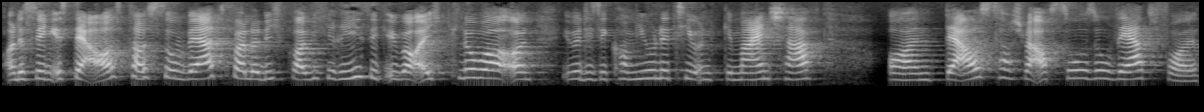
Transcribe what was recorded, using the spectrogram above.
Und deswegen ist der Austausch so wertvoll und ich freue mich riesig über euch Klubber und über diese Community und Gemeinschaft. Und der Austausch war auch so, so wertvoll.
